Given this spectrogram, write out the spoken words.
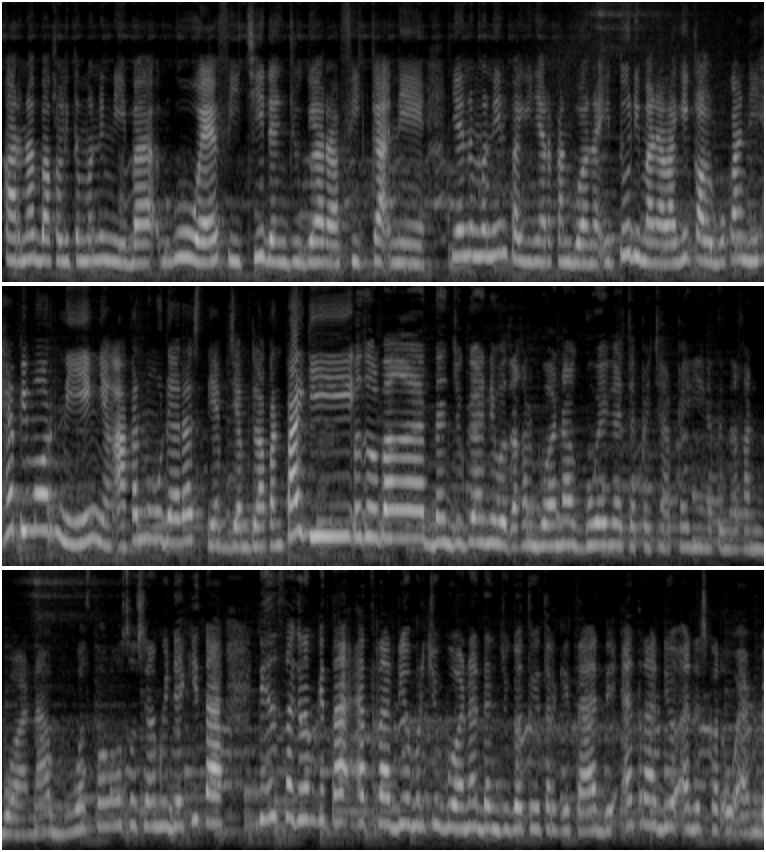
Karena bakal ditemenin nih ba- gue, Vici dan juga Rafika nih. Yang nemenin paginya rekan Buana itu di mana lagi kalau bukan di Happy Morning yang akan mengudara setiap jam 8 pagi. Betul banget dan juga nih buat rekan Buana gue nggak capek-capek ngingetin rekan Buana buat follow sosial media kita di Instagram kita @radiomercubuana dan juga Twitter kita di @radio underscore UMB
